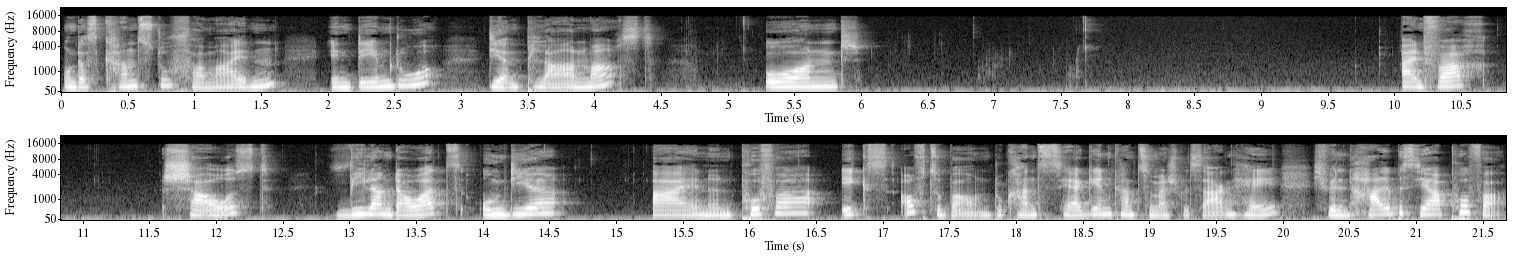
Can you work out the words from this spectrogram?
Und das kannst du vermeiden, indem du dir einen Plan machst und einfach schaust, wie lange dauert es, um dir einen Puffer X aufzubauen. Du kannst hergehen, kannst zum Beispiel sagen, hey, ich will ein halbes Jahr Puffer.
